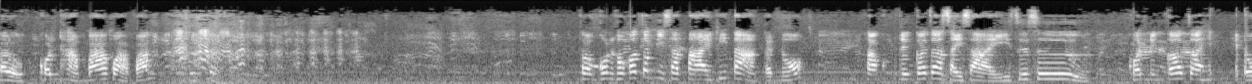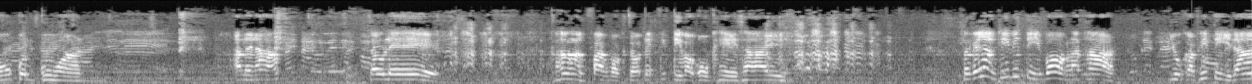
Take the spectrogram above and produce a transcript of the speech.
ฮัลโหลคนถามบ้ากว่าปะ สองคนเขาก็จะมีสไตล์ที่ต่างกันเนาะค่ะคนหนึ่งก็จะใสๆซื่อๆ คนหนึ่งก็จะเอวกวนๆอะไรนะคะ เจ้าเล่ห์ข้างหลังฝากบอกเจ้าเล่ห์พี่ตีบอกโอเคใช่แต่ก็อย่างที่พี่ตีบอกแหละค่ะ อยู่กับพี่ตีได้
